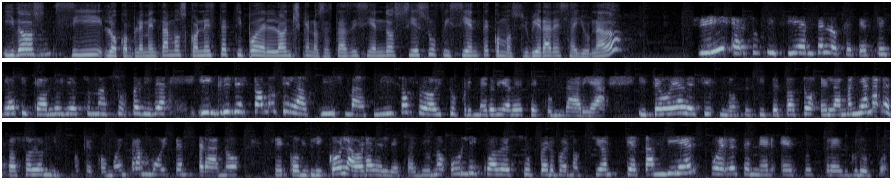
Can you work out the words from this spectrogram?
Y dos, si lo complementamos con este tipo de lunch que nos estás diciendo, si es suficiente como si hubiera desayunado. Sí, es suficiente lo que te estoy platicando y es una súper idea. Ingrid, estamos en las mismas. Mi hija fue hoy su primer día de secundaria y te voy a decir, no sé si te pasó, en la mañana me pasó lo mismo, que como entra muy temprano, se complicó la hora del desayuno. Un licuado es súper buena opción que también puede tener esos tres grupos.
